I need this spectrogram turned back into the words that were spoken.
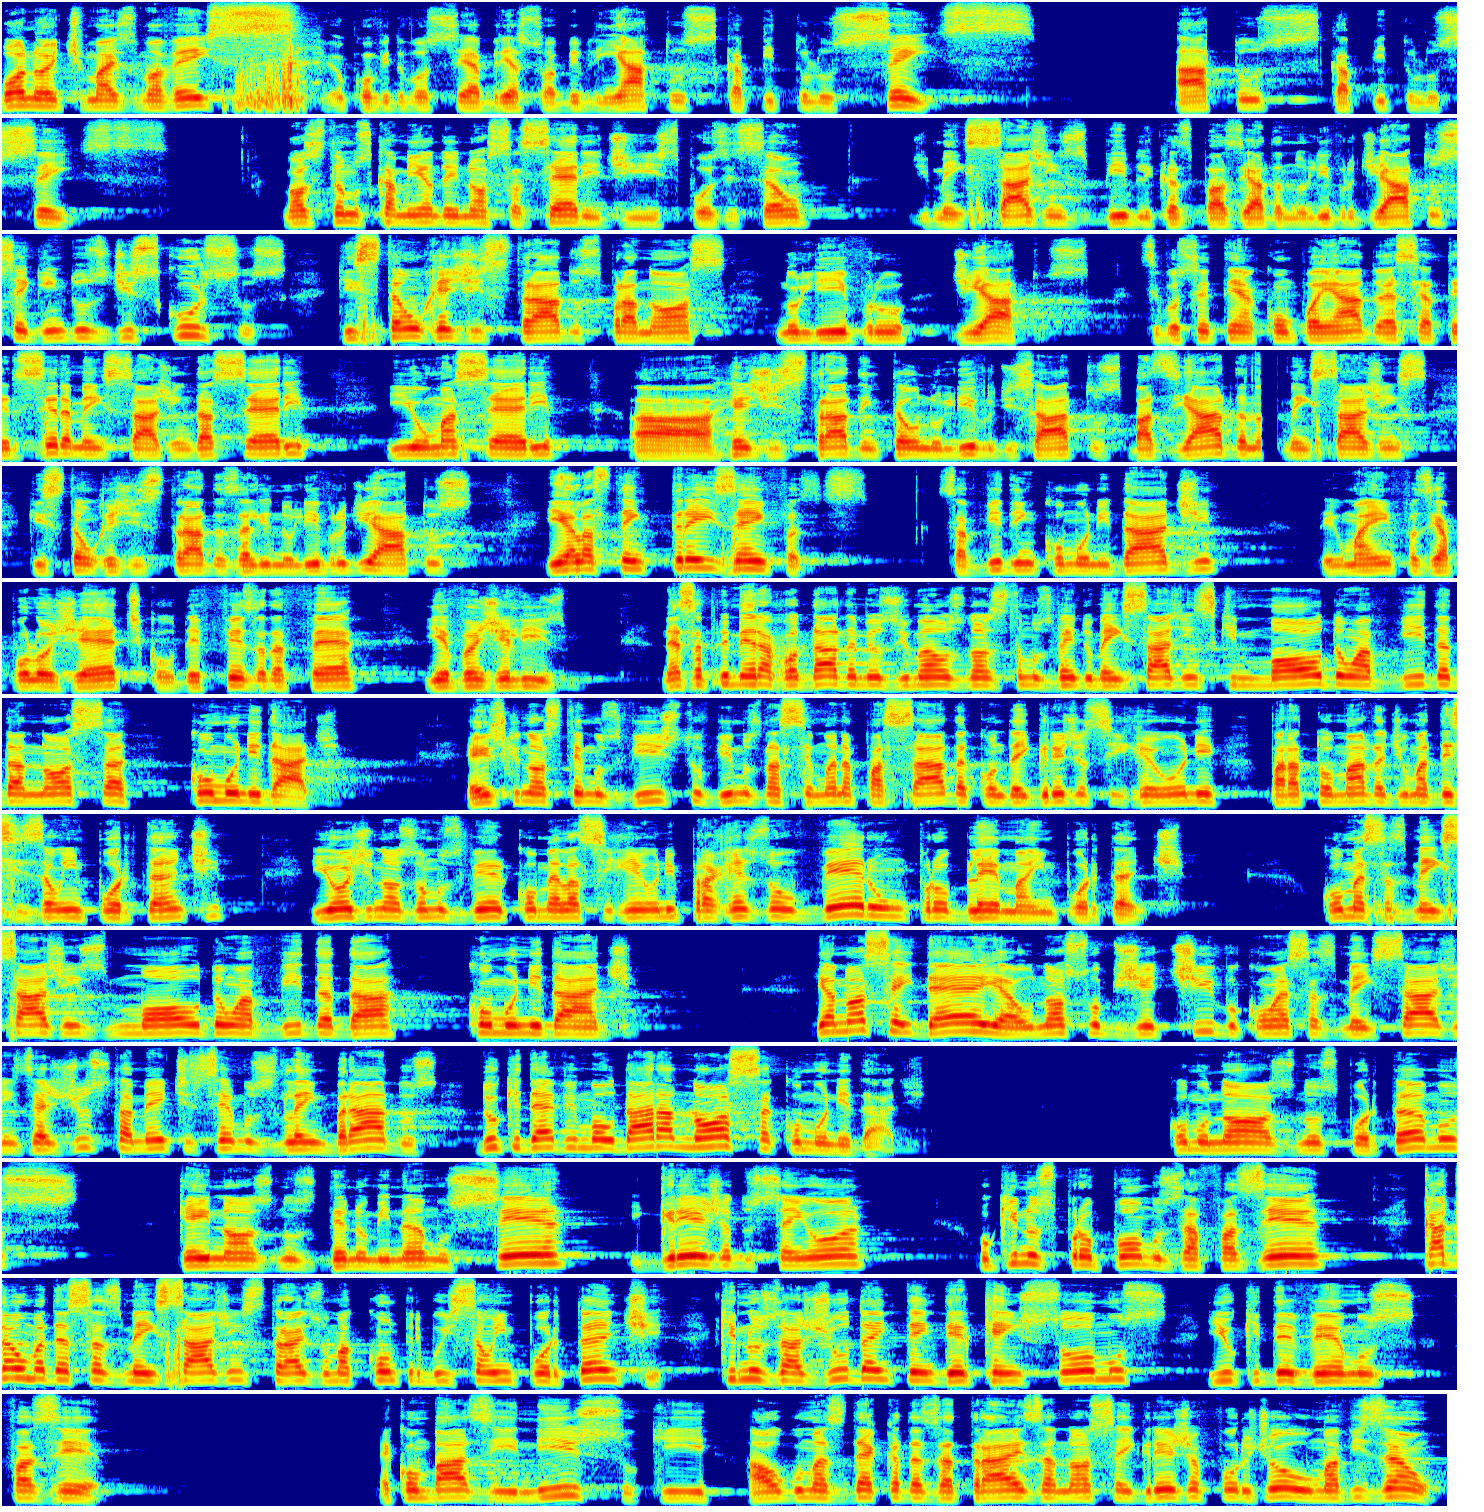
Boa noite mais uma vez. Eu convido você a abrir a sua Bíblia em Atos, capítulo 6. Atos, capítulo 6. Nós estamos caminhando em nossa série de exposição de mensagens bíblicas baseada no livro de Atos, seguindo os discursos que estão registrados para nós no livro de Atos. Se você tem acompanhado, essa é a terceira mensagem da série e uma série ah, registrada então no livro de Atos, baseada nas mensagens que estão registradas ali no livro de Atos, e elas têm três ênfases. Essa vida em comunidade tem uma ênfase apologética, ou defesa da fé e evangelismo. Nessa primeira rodada, meus irmãos, nós estamos vendo mensagens que moldam a vida da nossa comunidade. É isso que nós temos visto, vimos na semana passada, quando a igreja se reúne para a tomada de uma decisão importante, e hoje nós vamos ver como ela se reúne para resolver um problema importante como essas mensagens moldam a vida da comunidade. E a nossa ideia, o nosso objetivo com essas mensagens é justamente sermos lembrados do que deve moldar a nossa comunidade. Como nós nos portamos, quem nós nos denominamos ser, Igreja do Senhor, o que nos propomos a fazer. Cada uma dessas mensagens traz uma contribuição importante que nos ajuda a entender quem somos e o que devemos fazer. É com base nisso que, há algumas décadas atrás, a nossa igreja forjou uma visão,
